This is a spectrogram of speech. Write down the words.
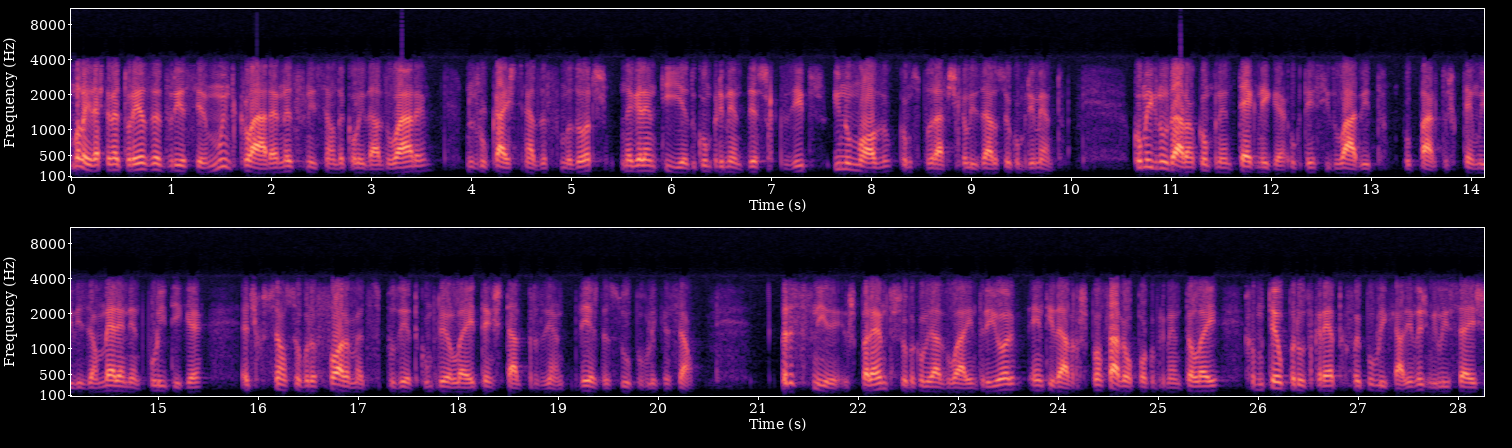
Uma lei desta natureza deveria ser muito clara na definição da qualidade do ar, nos locais destinados a fumadores, na garantia do cumprimento desses requisitos e no modo como se poderá fiscalizar o seu cumprimento. Como ignoraram a componente técnica, o que tem sido hábito por parte dos que têm uma visão meramente política, a discussão sobre a forma de se poder cumprir a lei tem estado presente desde a sua publicação. Para se definir os parâmetros sobre a qualidade do ar interior, a entidade responsável pelo cumprimento da lei remeteu para o decreto que foi publicado em 2006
